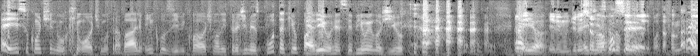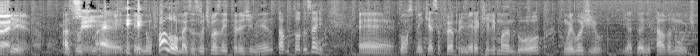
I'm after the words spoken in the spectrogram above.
É isso, continuo com um ótimo trabalho, inclusive com a ótima leitura de e-mails. Puta que eu pariu, recebi um elogio. Aí, ó. Ele não direcionou É a você, ele pode estar falando da É, Dani. porque- As Sim. últimas. É, ele não falou, mas as últimas leituras de e-mail estavam todas aí. É, bom, se bem que essa foi a primeira que ele mandou um elogio. E a Dani tava no último.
